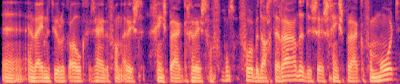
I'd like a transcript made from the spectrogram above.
Uh, en wij natuurlijk ook zeiden van er is geen sprake geweest van voorbedachte raden. Dus er is geen sprake van moord.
